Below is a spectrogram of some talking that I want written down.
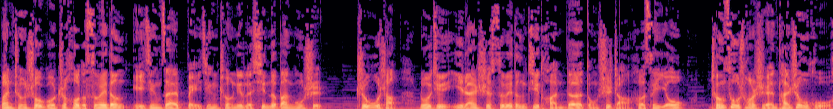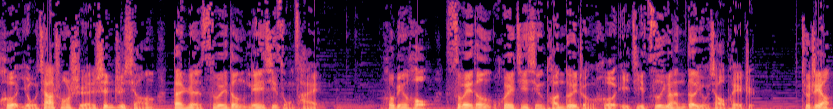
完成收购之后的思维登已经在北京成立了新的办公室。职务上，罗军依然是思维登集团的董事长和 CEO，成速创始人谭胜虎和有家创始人申志强担任思维登联席总裁。合并后，思维登会进行团队整合以及资源的有效配置。就这样，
